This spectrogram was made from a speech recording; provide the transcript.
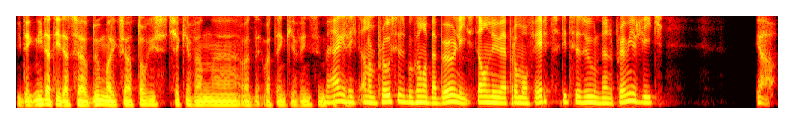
Ik denk niet dat hij dat zou doen, maar ik zou toch eens checken van... eh, wat, wat denk je, Vincent? Maar ja, je zegt aan een proces begonnen bij Burnley. Stel nu, hij promoveert dit seizoen naar de Premier League. Ja,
